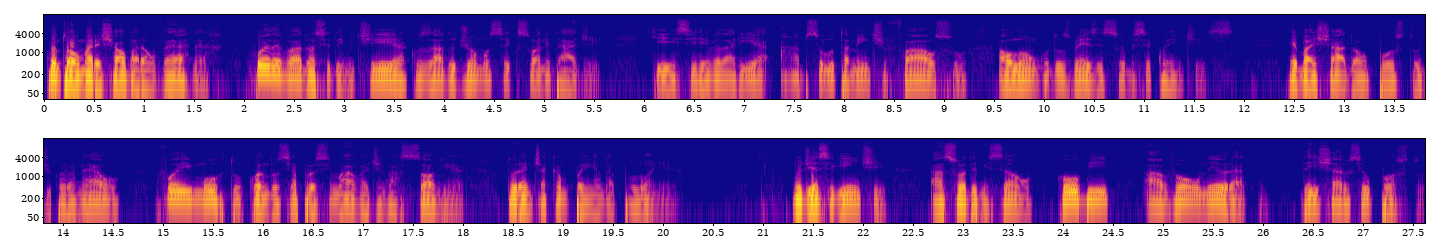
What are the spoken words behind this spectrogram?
Quanto ao marechal Barão Werner, foi levado a se demitir acusado de homossexualidade, que se revelaria absolutamente falso ao longo dos meses subsequentes. Rebaixado ao posto de coronel, foi morto quando se aproximava de Varsóvia durante a campanha da Polônia. No dia seguinte à sua demissão, coube a von Neurath deixar o seu posto.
